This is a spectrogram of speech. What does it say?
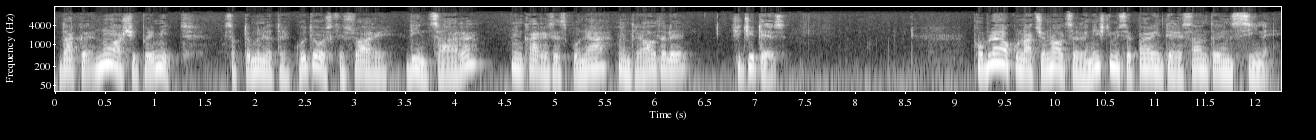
dacă nu aș fi primit săptămânile trecute o scrisoare din țară în care se spunea, între altele, și citez. Problema cu național țărăniști mi se pare interesantă în sine,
